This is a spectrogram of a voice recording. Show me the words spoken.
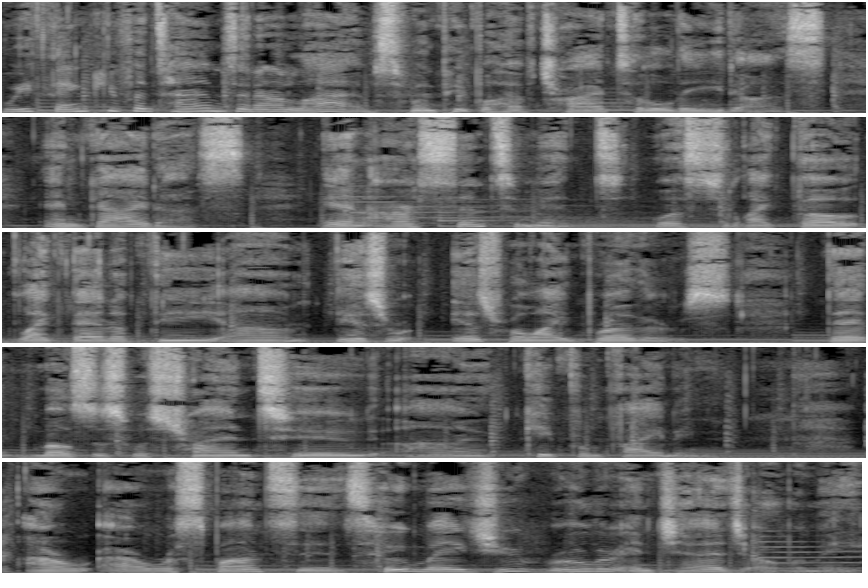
We thank you for times in our lives when people have tried to lead us and guide us. And our sentiment was like, the, like that of the um, Israel, Israelite brothers that Moses was trying to uh, keep from fighting. Our, our response is, Who made you ruler and judge over me?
